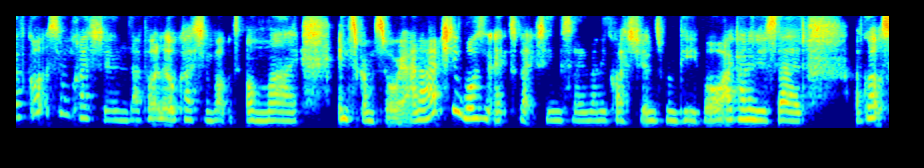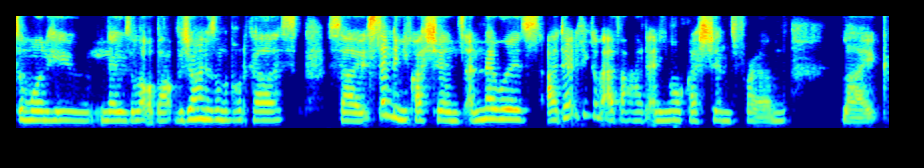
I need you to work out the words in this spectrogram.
I've got some questions. I put a little question box on my Instagram story, and I actually wasn't expecting so many questions from people. I kind of just said, I've got someone who knows a lot about vaginas on the podcast. So send in your questions. And there was, I don't think I've ever had any more questions from like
